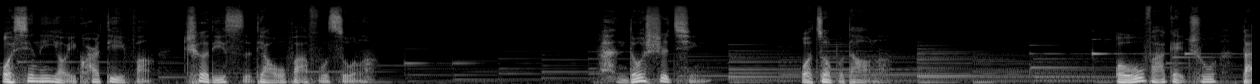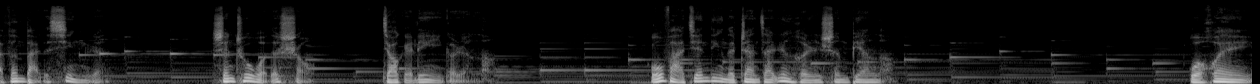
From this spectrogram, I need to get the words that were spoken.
我心里有一块地方彻底死掉，无法复苏了。很多事情我做不到了，我无法给出百分百的信任，伸出我的手。交给另一个人了，无法坚定的站在任何人身边了。我会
